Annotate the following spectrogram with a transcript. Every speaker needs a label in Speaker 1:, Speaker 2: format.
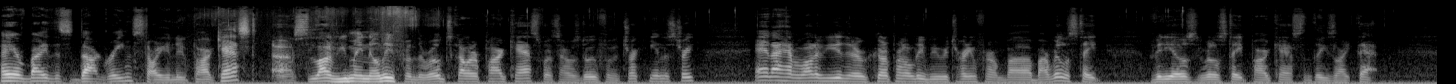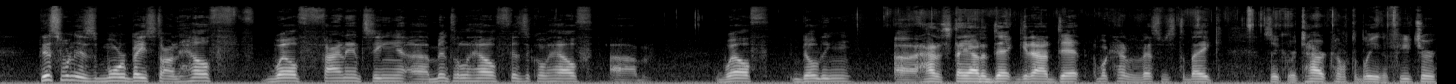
Speaker 1: Hey, everybody, this is Doc Green starting a new podcast. Uh, so a lot of you may know me from the Road Scholar podcast, which I was doing for the trucking industry. And I have a lot of you that are going to probably be returning from uh, my real estate videos, real estate podcasts, and things like that. This one is more based on health, wealth, financing, uh, mental health, physical health, um, wealth, building, uh, how to stay out of debt, get out of debt, what kind of investments to make so you can retire comfortably in the future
